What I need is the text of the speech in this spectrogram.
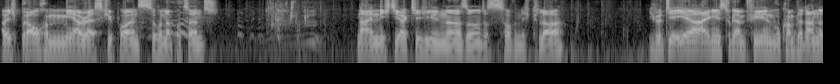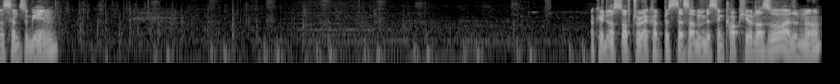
Aber ich brauche mehr Rescue Points zu 100%. Nein, nicht direkt hier healen, ne? Also, das ist hoffentlich klar. Ich würde dir eher eigentlich sogar empfehlen, wo komplett anderes hinzugehen. Okay, du hast off the record, bist deshalb ein bisschen cocky oder so, I don't know.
